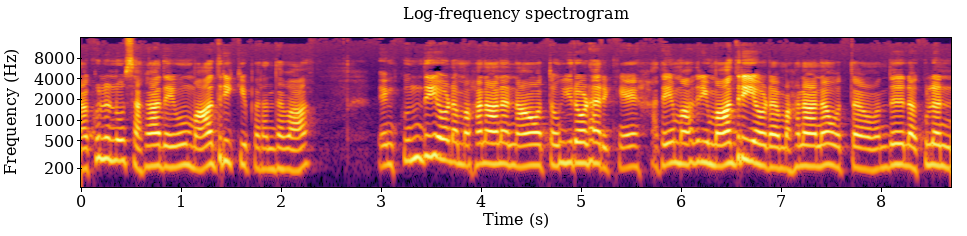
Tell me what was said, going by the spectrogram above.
நகுலனும் சகாதேவும் மாதிரிக்கு பிறந்தவா. என் குந்தியோட மகனான நான் ஒருத்தன் உயிரோட இருக்கேன். அதே மாதிரி மாதிரியோட மகனான ஒருத்தன் வந்து நகுலன்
